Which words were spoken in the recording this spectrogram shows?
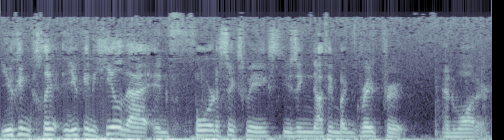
you can clear, you can heal that in four to six weeks using nothing but grapefruit and water.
